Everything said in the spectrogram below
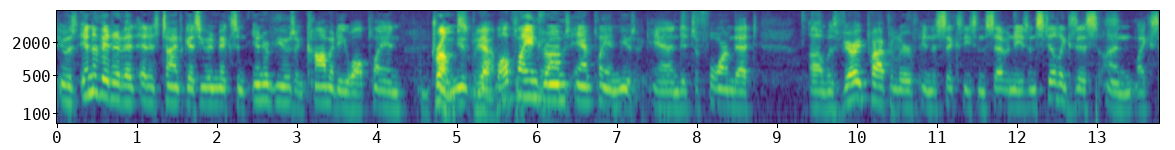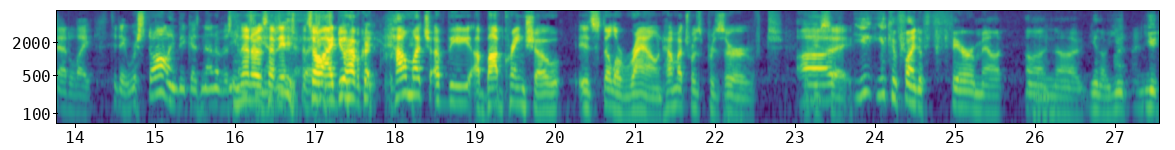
It was innovative at, at its time because he would mix in interviews and comedy while playing Drums, you know, mu- yeah. while, while playing drums and playing music. And it's a form that uh, was very popular in the '60s and '70s, and still exists on like satellite today. We're stalling because none of us None of us have answer, the. but- So I do have a. que- How much of the uh, Bob Crane show is still around? How much was preserved? Would Uh, you say? You, you can find a fair amount on, uh, you know, you, on YouTube.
